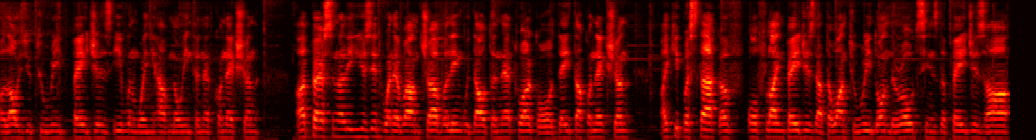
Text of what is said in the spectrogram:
allows you to read pages even when you have no internet connection I personally use it whenever I'm traveling without a network or data connection I keep a stack of offline pages that I want to read on the road since the pages are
